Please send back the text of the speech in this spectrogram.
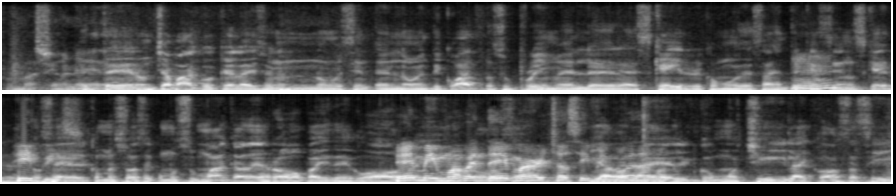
Formaciones. Este era un chamaco que la hizo en el, 900 en el 94, Supreme. Él era skater, como de esa gente que Ujú. hacían skater. Hippies. Entonces él comenzó a hacer como su marca de ropa y de gorra. Él mismo a vender cosas. merch así y mismo, a vender como mochila y cosas así,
